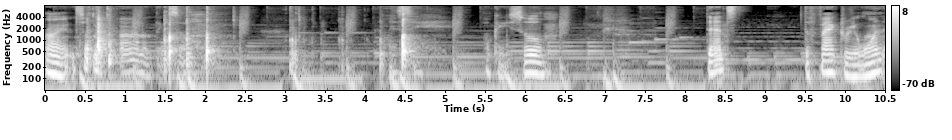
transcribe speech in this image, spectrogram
All right. So I don't think so. Let me see. Okay, so that's the factory one,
